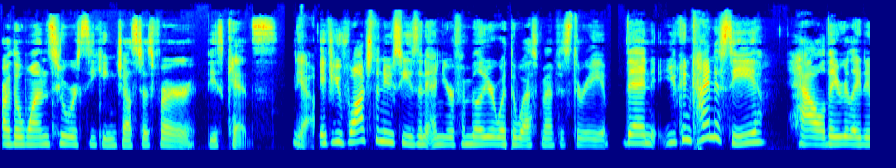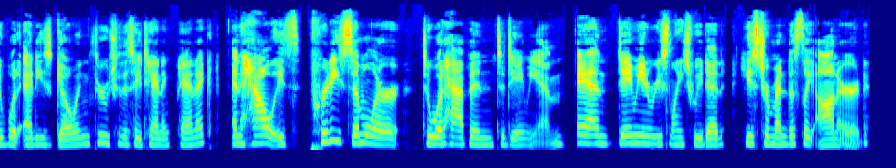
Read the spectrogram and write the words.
are the ones who were seeking justice for these kids. Yeah. If you've watched the new season and you're familiar with the West Memphis Three, then you can kind of see how they related what Eddie's going through to the satanic panic and how it's pretty similar to what happened to Damien. And Damien recently tweeted he's tremendously honored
